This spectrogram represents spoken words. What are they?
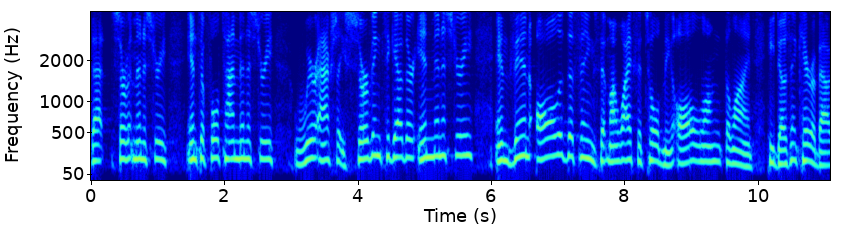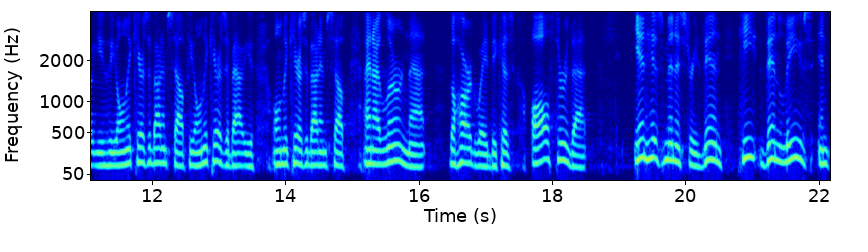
that servant ministry into full time ministry. We're actually serving together in ministry. And then all of the things that my wife had told me all along the line he doesn't care about you. He only cares about himself. He only cares about you, only cares about himself. And I learned that the hard way because all through that, in his ministry, then he then leaves and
